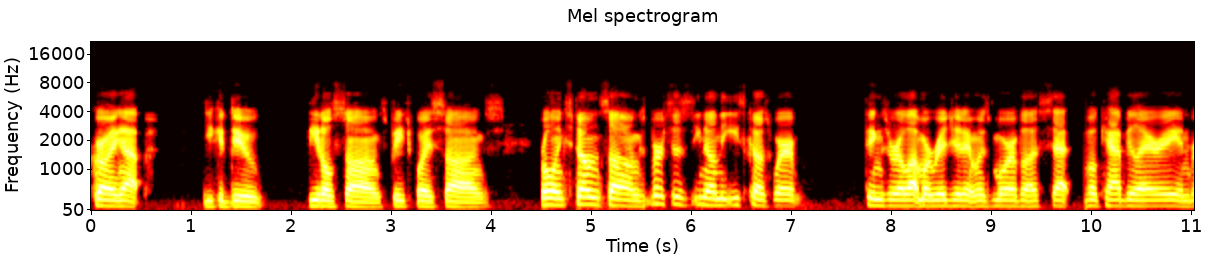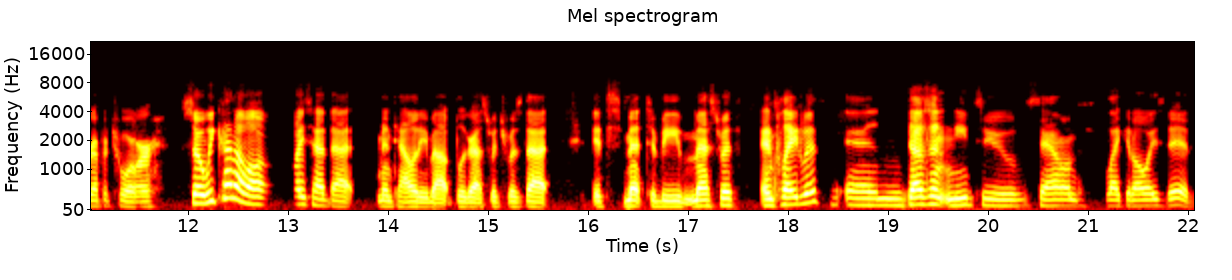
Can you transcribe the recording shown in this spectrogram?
growing up. You could do Beatles songs, Beach Boys songs, Rolling Stones songs versus, you know, on the East Coast where things were a lot more rigid and it was more of a set vocabulary and repertoire. So we kind of always had that mentality about bluegrass, which was that it's meant to be messed with and played with and doesn't need to sound like it always did.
